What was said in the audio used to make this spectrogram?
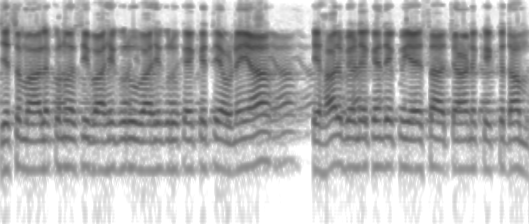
ਜਿਸ ਮਾਲਕ ਨੂੰ ਅਸੀਂ ਵਾਹਿਗੁਰੂ ਵਾਹਿਗੁਰੂ ਕਹਿ ਕੇ ਧਿਆਉਣੇ ਆ ਤੇ ਹਰ ਵੇਲੇ ਕਹਿੰਦੇ ਕੋਈ ਐਸਾ ਅਚਾਨਕ ਇੱਕਦਮ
